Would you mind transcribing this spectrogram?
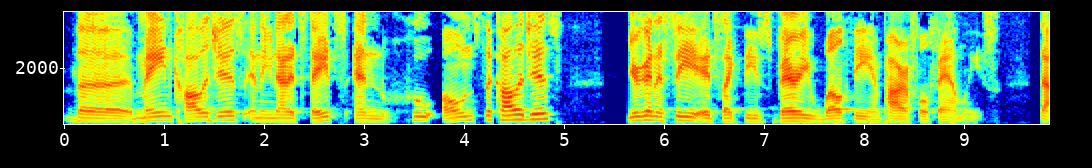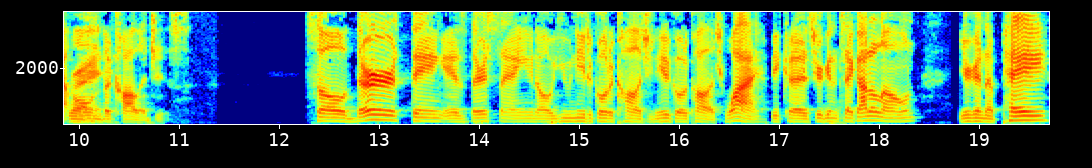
the main colleges in the United States and who owns the colleges, you're going to see it's like these very wealthy and powerful families that right. own the colleges. So their thing is they're saying, you know, you need to go to college. You need to go to college. Why? Because you're going to take out a loan. You're going to pay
